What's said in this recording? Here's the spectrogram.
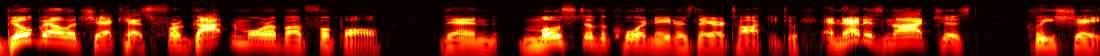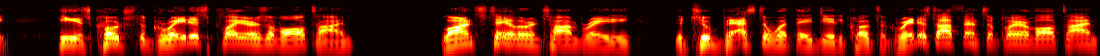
Bill Belichick has forgotten more about football than most of the coordinators they are talking to. And that is not just cliched. He has coached the greatest players of all time, Lawrence Taylor and Tom Brady, the two best at what they did. He coached the greatest offensive player of all time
